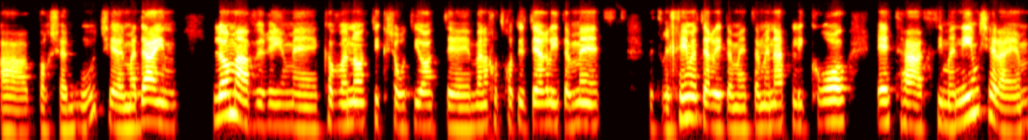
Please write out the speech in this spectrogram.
הפרשנות, שהם עדיין לא מעבירים כוונות תקשורתיות ואנחנו צריכות יותר להתאמץ וצריכים יותר להתאמץ על מנת לקרוא את הסימנים שלהם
